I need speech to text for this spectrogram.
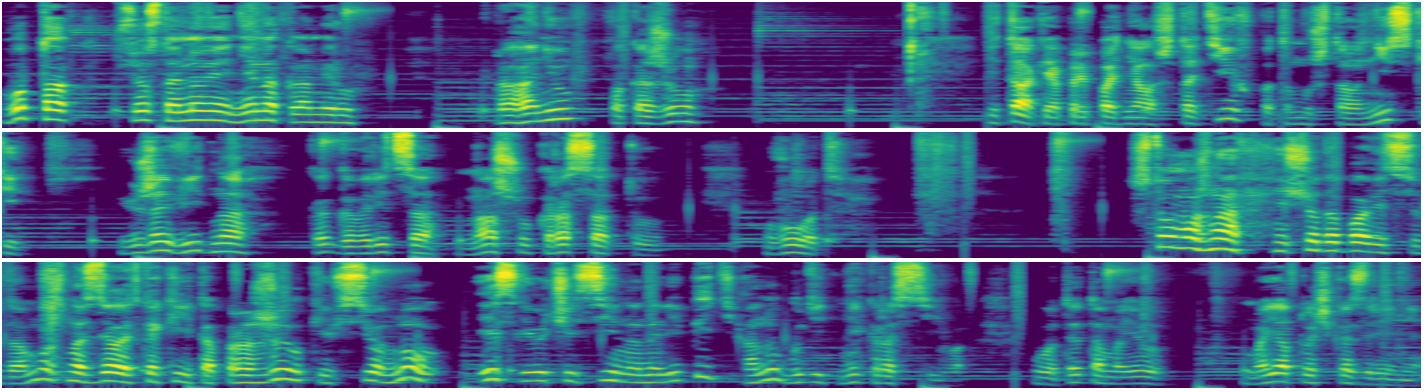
Вот так. Все остальное не на камеру. Прогоню, покажу. Итак, я приподнял штатив, потому что он низкий. И уже видно, как говорится, нашу красоту. Вот. Что можно еще добавить сюда? Можно сделать какие-то прожилки, все. Но если очень сильно налепить, оно будет некрасиво. Вот, это мое, моя точка зрения.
